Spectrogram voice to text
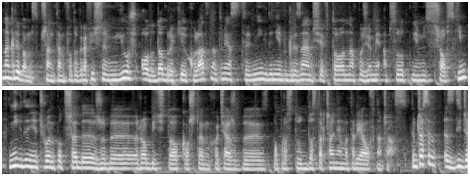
Nagrywam sprzętem fotograficznym już od dobrych kilku lat, natomiast nigdy nie wygryzałem się w to na poziomie absolutnie mistrzowskim. Nigdy nie czułem potrzeby, żeby robić to kosztem chociażby po prostu dostarczania materiałów na czas. Tymczasem z DJI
